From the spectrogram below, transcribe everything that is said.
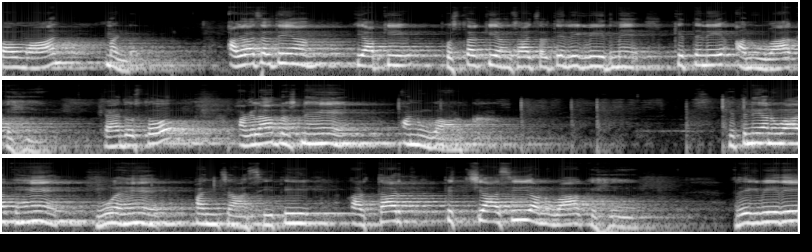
पवमान मंडल। अगला चलते हैं हम, कि आपकी पुस्तक के अनुसार चलते हैं, ऋग्वेद में कितने अनुवाक हैं? क्या है दोस्तों? अगला प्रश्न है, अनुवाक। कितने अनुवाक हैं? वो हैं पंचासी अर्थात पिचासी अनुवाक हैं। ऋग्वेदे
